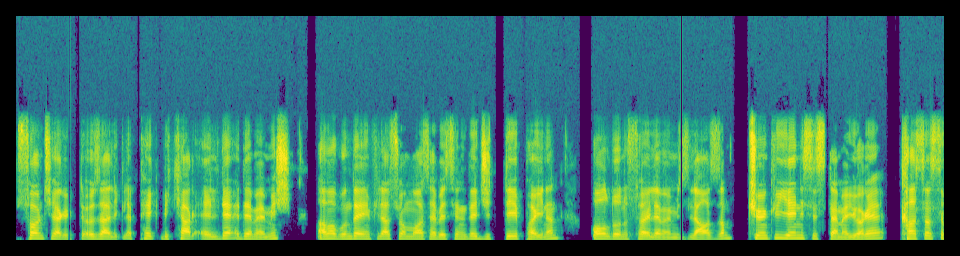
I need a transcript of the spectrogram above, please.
Son çeyrekte özellikle pek bir kar elde edememiş. Ama bunda enflasyon muhasebesinin de ciddi payının olduğunu söylememiz lazım. Çünkü yeni sisteme göre kasası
